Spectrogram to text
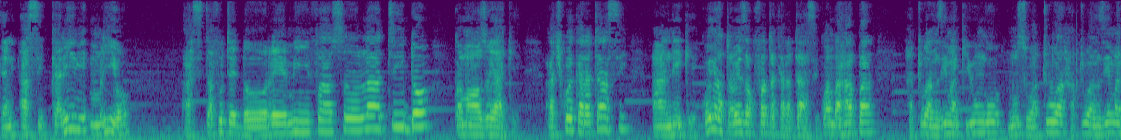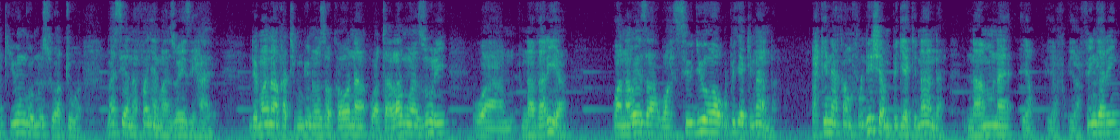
yaani asikariri mlio, asitafute do re mi fa sol la ti do kwa mawazo yake, achukue karatasi aandike. Kwa hiyo ataweza kufata karatasi kwamba hapa hatua nzima kiungo, nusu hatua, hatua nzima kiungo, nusu hatua. Basi anafanya mazoezi hayo. Ndio maana wakati mwingine unaweza ukaona wataalamu wazuri wa nadharia wanaweza wasijua wao kupiga kinanda, lakini akamfundisha mpiga kinanda namna ya, ya, ya fingering,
